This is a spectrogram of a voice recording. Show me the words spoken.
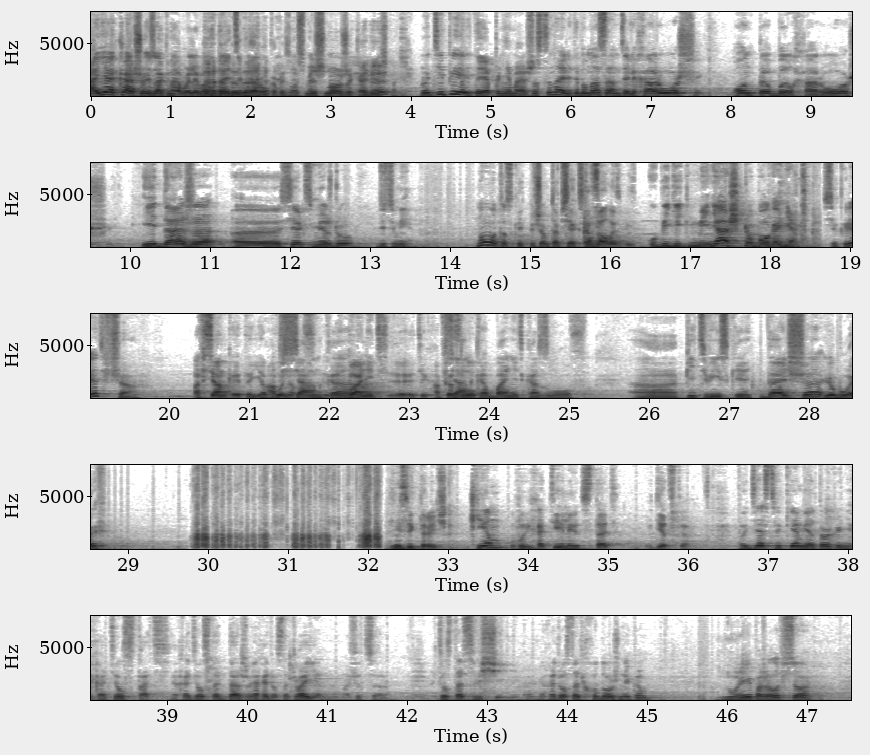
А я кашу из окна выливал, дайте мне рукопись. Ну смешно же, конечно. Но теперь-то я понимаю, что сценарий ты был на самом деле хороший. Он-то был хороший. И даже э, секс между детьми. Ну, так сказать, причем там секс. Казалось бы. Убедить меня, что Бога нет. Секрет в чем? Овсянка, это я Овсянка, понял. Банить э, этих Овсянка, козлов. банить козлов, э, пить виски. Дальше любовь. Денис Викторович, кем вы хотели стать в детстве? В детстве кем я только не хотел стать. Я хотел стать даже, я хотел стать военным офицером. Хотел стать священником. Я хотел стать художником. Ну и, пожалуй, все.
